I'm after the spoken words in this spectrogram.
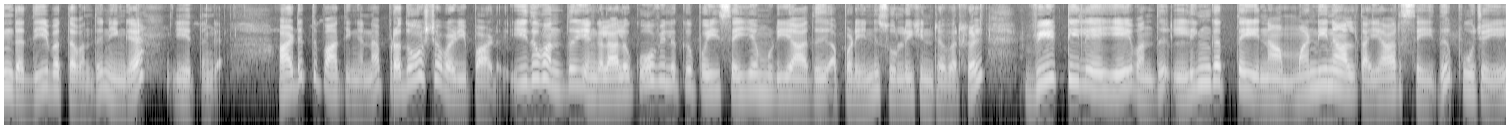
இந்த தீபத்தை வந்து நீங்கள் ஏற்றுங்க அடுத்து பார்த்திங்கன்னா பிரதோஷ வழிபாடு. இது வந்து எங்களால் கோவிலுக்கு போய் செய்ய முடியாது அப்படின்னு சொல்லுகின்றவர்கள் வீட்டிலேயே வந்து லிங்கத்தை நாம் மண்ணினால் தயார் செய்து பூஜையை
